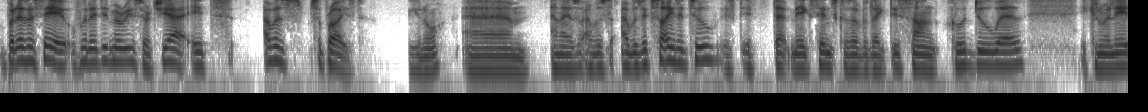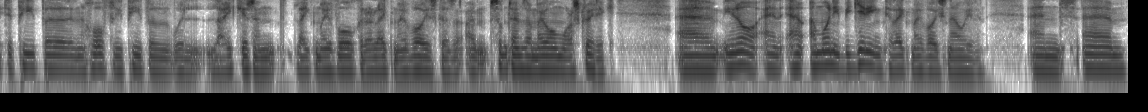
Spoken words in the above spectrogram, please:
But as I say, when I did my research, yeah, it's. I was surprised, you know, um, and I was, I was, I was excited too, if if that makes sense, because I was like, this song could do well. It can relate to people, and hopefully people will like it and like my vocal or like my voice, because I'm sometimes I'm my own worst critic, um, you know. And, and I'm only beginning to like my voice now, even, and um,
